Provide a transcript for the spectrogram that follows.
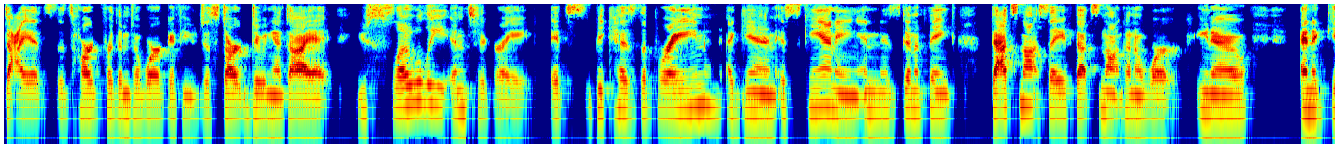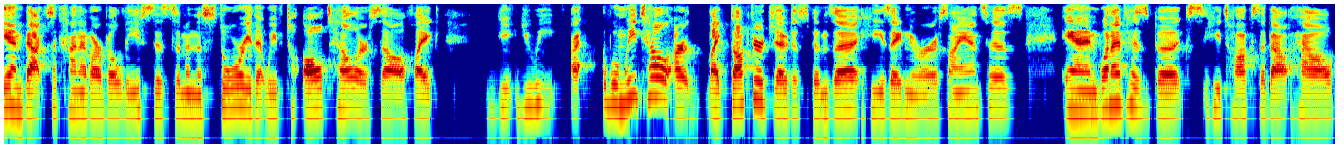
diets, it's hard for them to work if you just start doing a diet. You slowly integrate. It's because the brain, again, is scanning and is going to think that's not safe. That's not going to work, you know? And again, back to kind of our belief system and the story that we've t- all tell ourselves like, you, I, when we tell our like Dr. Joe Dispenza, he's a neuroscientist, and one of his books, he talks about how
